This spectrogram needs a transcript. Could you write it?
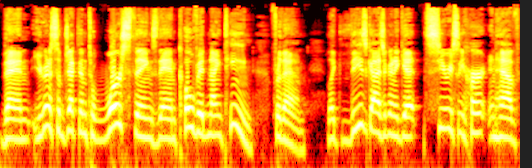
than you're going to subject them to worse things than COVID 19 for them. Like these guys are going to get seriously hurt and have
